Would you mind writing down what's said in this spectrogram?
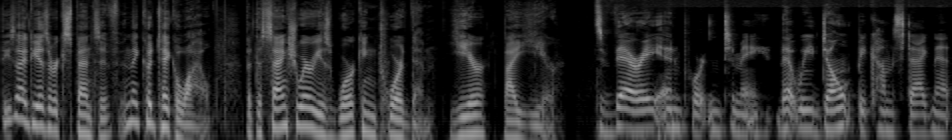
These ideas are expensive and they could take a while, but the sanctuary is working toward them year by year. It's very important to me that we don't become stagnant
